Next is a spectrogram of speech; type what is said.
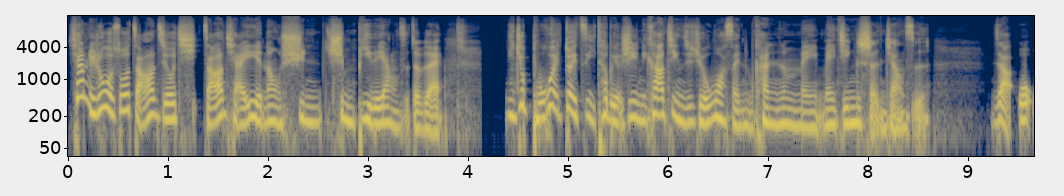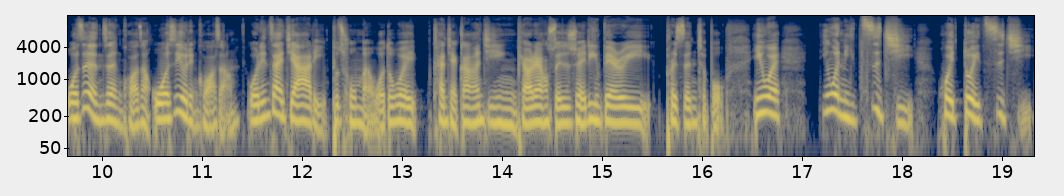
像你如果说早上只有起早上起来一点那种逊逊逼的样子，对不对？你就不会对自己特别有信心。你看到镜子就觉得哇塞，你怎么看你那么没没精神这样子？你知道我我这人真的很夸张，我是有点夸张。我连在家里不出门，我都会看起来干干净净、漂亮，随时随地 very presentable。因为因为你自己会对自己，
